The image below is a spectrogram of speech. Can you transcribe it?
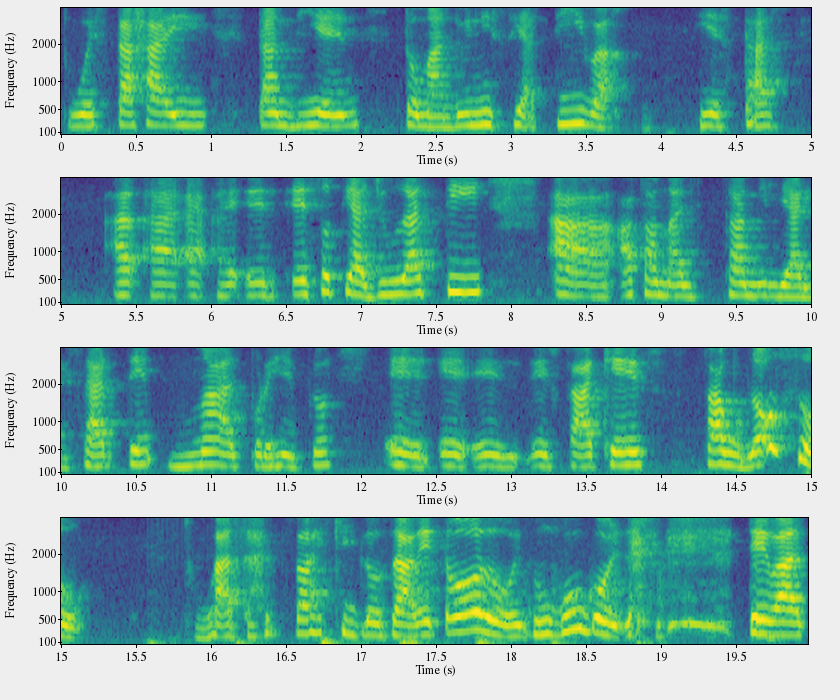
tú estás ahí también tomando iniciativa y estás, eso te ayuda a ti a, familiarizarte más. Por ejemplo, el, el, el FAQ es fabuloso, tú vas al FAQ y lo sabe todo, es un Google. Te vas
